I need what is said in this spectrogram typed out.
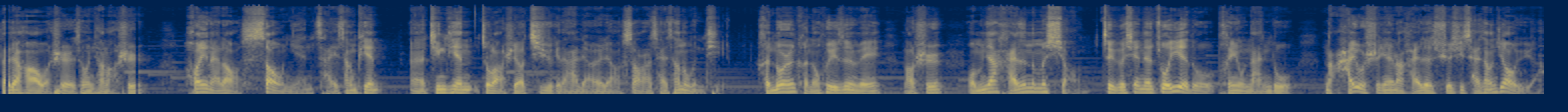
大家好，我是周文强老师，欢迎来到少年财商篇。呃，今天周老师要继续给大家聊一聊少儿财商的问题。很多人可能会认为，老师，我们家孩子那么小，这个现在作业都很有难度，哪还有时间让孩子学习财商教育啊？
